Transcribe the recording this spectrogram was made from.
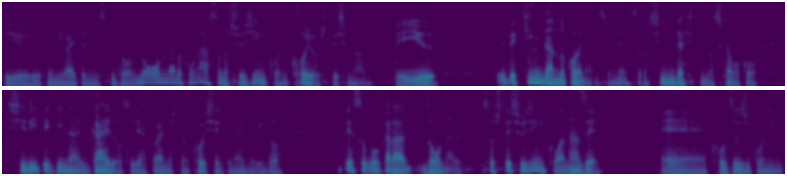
ていうふうに言われてるんですけどの女の子がその主人公に恋をしてしまうっていうで禁断の恋なんですよね。その死んだ人のしかもこう心理的なガイドをする役割の人が恋しちゃいけないんだけどでそこからどうなる？そして主人公はなぜ、えー、交通事故に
